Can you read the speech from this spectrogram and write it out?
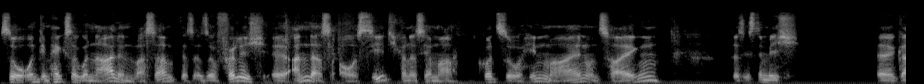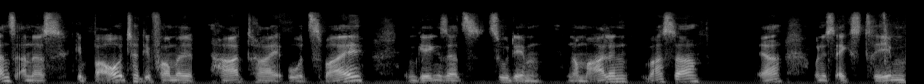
So, und dem hexagonalen Wasser, das also völlig äh, anders aussieht. Ich kann das ja mal kurz so hinmalen und zeigen. Das ist nämlich äh, ganz anders gebaut, hat die Formel H3O2 im Gegensatz zu dem normalen Wasser, ja, und ist extrem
